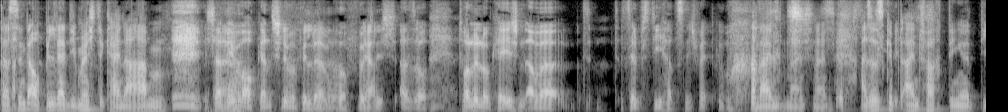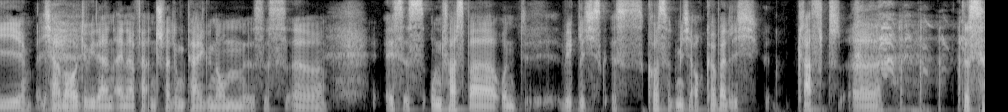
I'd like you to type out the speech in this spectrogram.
Das sind auch Bilder, die möchte keiner haben. Ich hatte äh, eben auch ganz schlimme Bilder im Kopf, wirklich. Ja. Also tolle Location, aber selbst die hat's nicht wettgemacht. Nein, nein, nein. Also es gibt einfach Dinge, die ich habe heute wieder an einer Veranstaltung teilgenommen. Es ist äh, es ist unfassbar und wirklich es, es kostet mich auch körperlich Kraft, äh, das,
